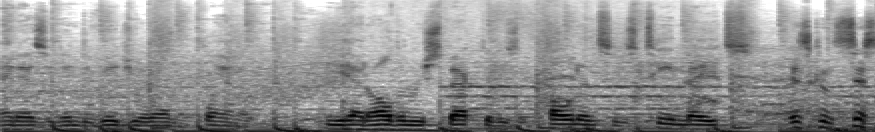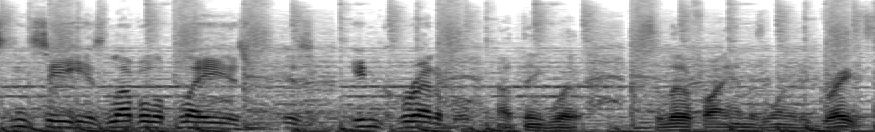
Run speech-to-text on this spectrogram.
and as an individual on the planet. He had all the respect of his opponents, his teammates. His consistency, his level of play is, is incredible. I think what solidified him as one of the greats,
